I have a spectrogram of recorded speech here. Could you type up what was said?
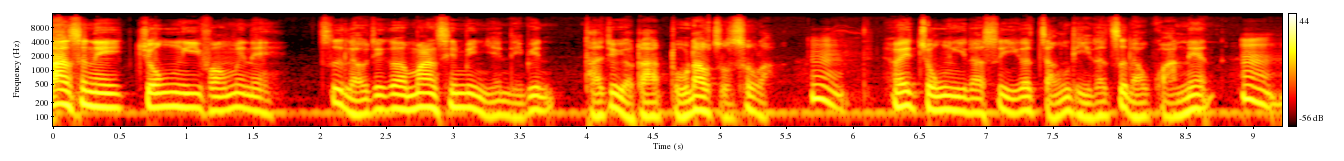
但是呢，中医方面呢，治疗这个慢性病眼底病，它就有它独到之处了。嗯，因为中医呢是一个整体的治疗观念。嗯，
